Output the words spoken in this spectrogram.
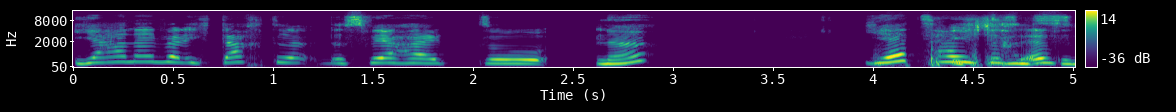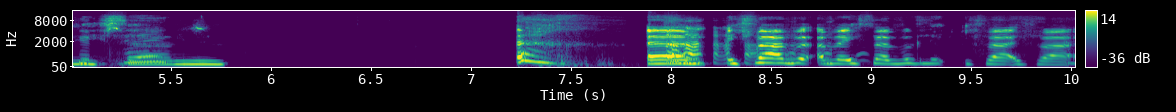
ja, nein, weil ich dachte, das wäre halt so, ne? Jetzt habe ich, Ich das erst gecheckt. ähm, ich war, aber ich war wirklich, ich war, ich war,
